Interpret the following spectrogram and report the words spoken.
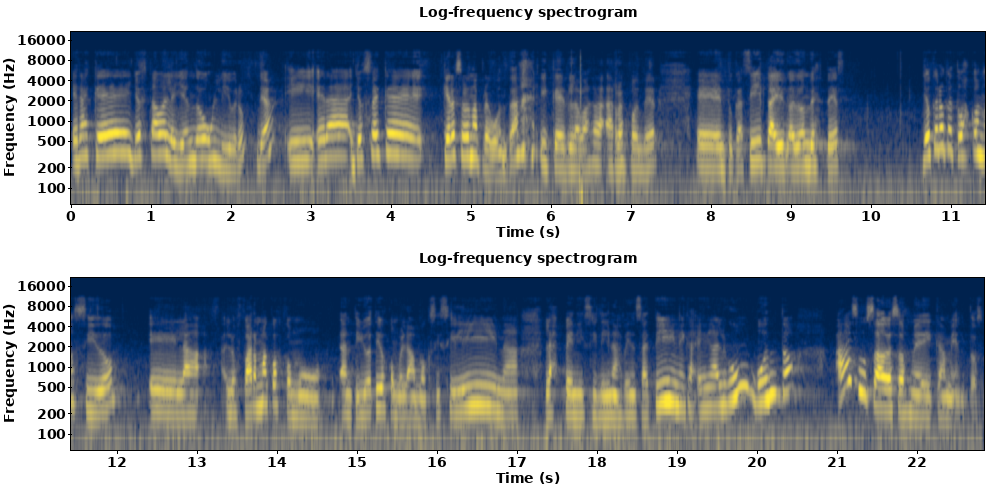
era que yo estaba leyendo un libro, ¿ya? Y era, yo sé que quiero hacer una pregunta y que la vas a, responder eh, en tu casita y donde estés. Yo creo que tú has conocido eh, los fármacos como antibióticos como la amoxicilina, las penicilinas benzatínicas. En algún punto has usado esos medicamentos.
